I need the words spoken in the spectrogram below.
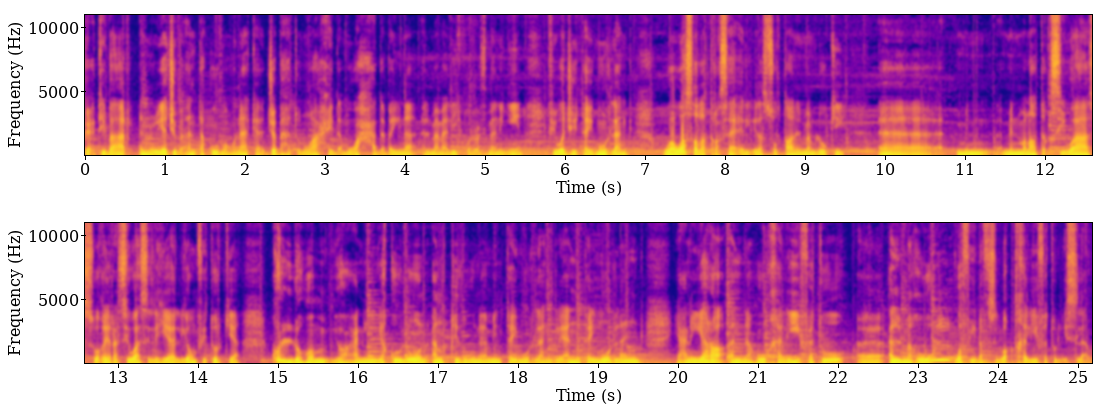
باعتبار أنه يجب أن تقوم هناك جبهة واحدة موحدة بين المماليك والعثمانيين في وجه تيمور لانج ووصلت رسائل إلى السلطان المملوكي من من مناطق سيواس وغيرها. سيواس اللي هي اليوم في تركيا كلهم يعني يقولون أنقذونا من تيمور لانج لأن تيمور لانج يعني يرى أنه خليفة آه، المغول وفي نفس الوقت خليفة الإسلام.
